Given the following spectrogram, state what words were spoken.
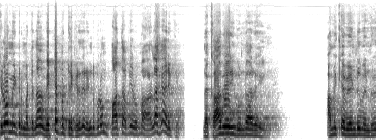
கிலோமீட்டர் மட்டும்தான் வெட்டப்பட்டிருக்கிறது. ரெண்டு புறம் பார்த்தா அப்படியே ரொம்ப அழகாக இருக்குது இந்த காவேரி குண்டாரை அமைக்க வேண்டும் என்று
